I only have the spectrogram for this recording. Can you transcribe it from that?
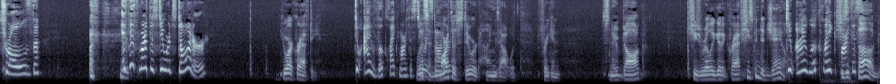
trolls. Is this Martha Stewart's daughter? You are crafty. Do I look like Martha Stewart's Listen, daughter? Martha Stewart hangs out with freaking Snoop Dogg. She's really good at craft. She's been to jail. Do I look like She's Martha? a thug.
